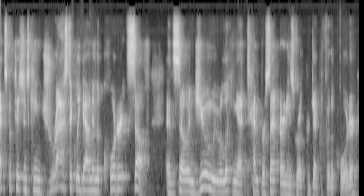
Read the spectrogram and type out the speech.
expectations came drastically down in the quarter itself. And so in June, we were looking at 10% earnings growth projected for the quarter.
